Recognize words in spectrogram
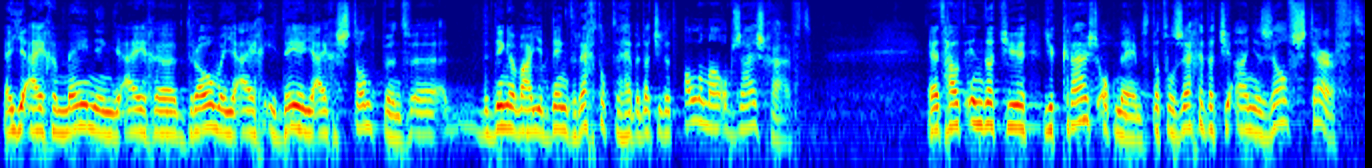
Je eigen mening, je eigen dromen, je eigen ideeën, je eigen standpunt, eh, de dingen waar je denkt recht op te hebben, dat je dat allemaal opzij schuift. Het houdt in dat je je kruis opneemt. Dat wil zeggen dat je aan jezelf sterft.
